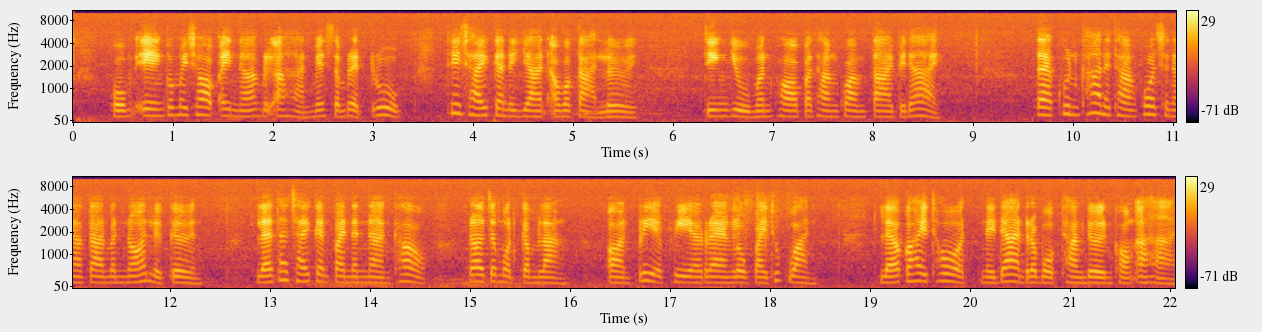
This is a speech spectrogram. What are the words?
ำ ผมเองก็ไม่ชอบไอ้น้ำหรืออาหารเม็ดสำเร็จรูป ที่ใช้กันในยานอวกาศเลย จริงอยู่มันพอประทังความตายไปได้ แต่คุณค่าในทางโภชนาการมันน้อยเหลือเกิน และถ้าใช้กันไปนานๆเข้า เราจะหมดกำลังอ่อนเปรี้ยเพลียแรงลงไปทุกวัน แล้วก็ให้โทษในด้านระบบทางเดินของอาหาร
